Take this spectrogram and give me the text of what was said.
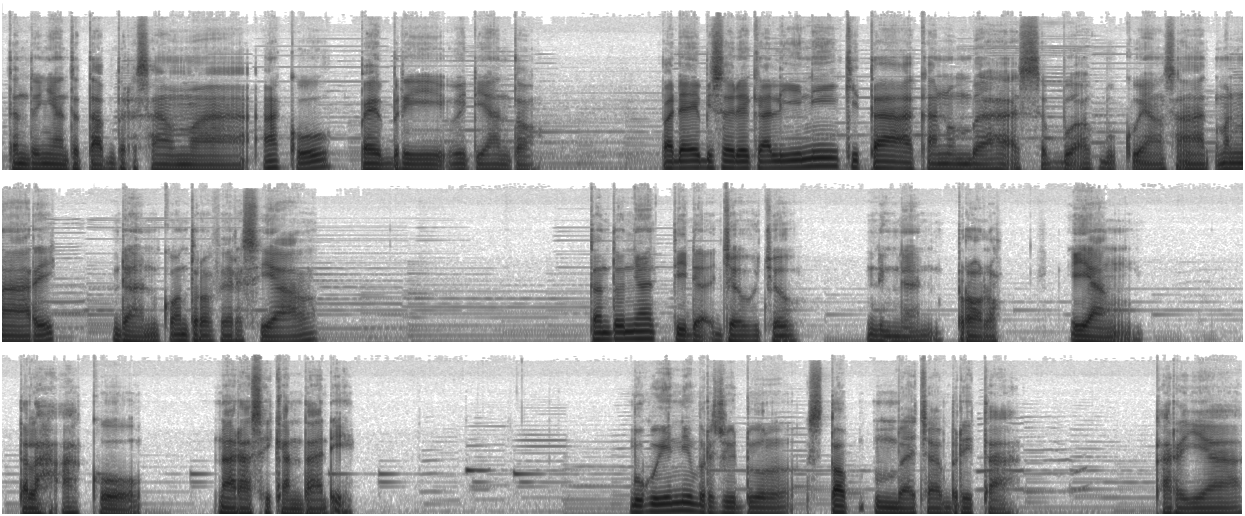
Tentunya tetap bersama aku, Febri Widianto. Pada episode kali ini kita akan membahas sebuah buku yang sangat menarik dan kontroversial. Tentunya tidak jauh-jauh dengan prolog yang telah aku narasikan tadi. Buku ini berjudul Stop Membaca Berita karya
